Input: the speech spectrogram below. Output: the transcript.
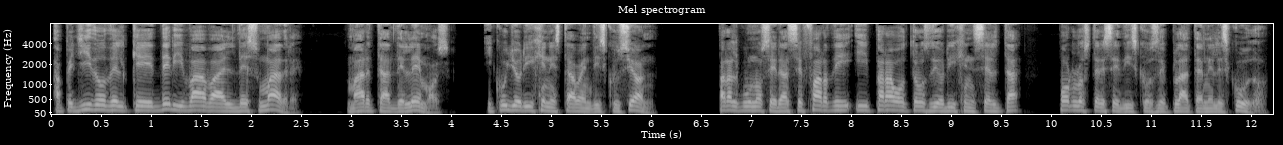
apellido del que derivaba el de su madre, Marta de Lemos, y cuyo origen estaba en discusión. Para algunos era sefardi y para otros de origen celta por los trece discos de plata en el escudo.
